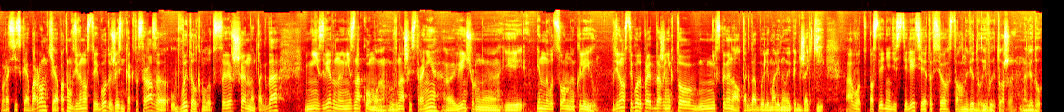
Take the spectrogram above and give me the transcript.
в российской оборонке, а потом в 90-е годы жизнь как-то сразу вытолкнула совершенно тогда неизведанную, незнакомую в нашей стране э, венчурную и инновационную колею. В 90-е годы про это даже никто не вспоминал. Тогда были малиновые пиджаки. А вот последнее десятилетие это все стало на виду. И вы тоже на виду.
